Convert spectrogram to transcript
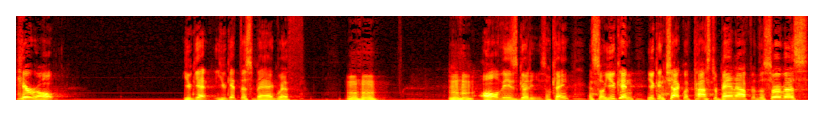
hero, you get, you get this bag with, mm-hmm, mm-hmm, all these goodies, okay? And so you can, you can check with Pastor Ben after the service,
